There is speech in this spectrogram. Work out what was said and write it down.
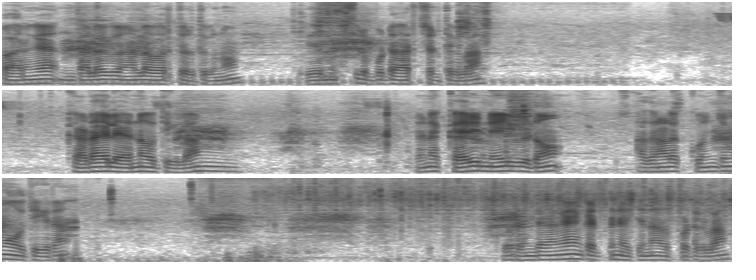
பாருங்கள் இந்த அளவுக்கு நல்லா வறுத்து எடுத்துக்கணும். இதை மிக்சியில் போட்டு அரைச்சி எடுத்துக்கலாம். கடாயில் எண்ணெய் ஊற்றிக்கலாம் ஏன்னா கறி நெய் விடும். அதனால் கொஞ்சமாக ஊற்றிக்கிறேன் ஒரு ரெண்டு வெங்காயம் கட் பண்ணி வச்சுன்னா அதை போட்டுக்கலாம்.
